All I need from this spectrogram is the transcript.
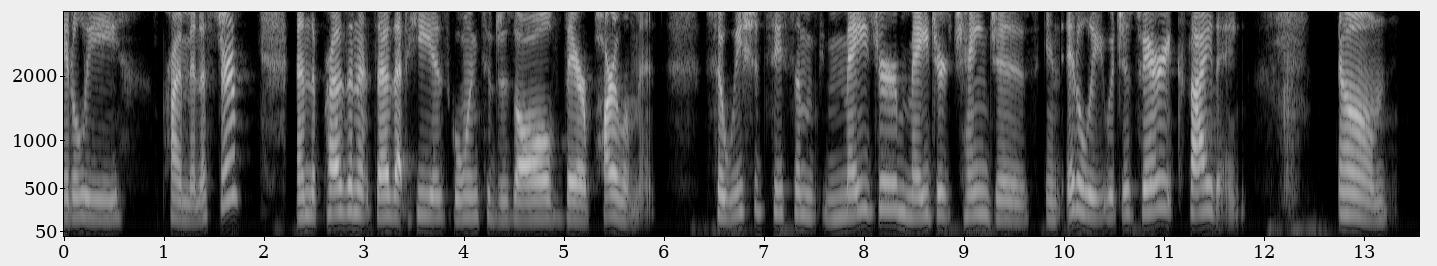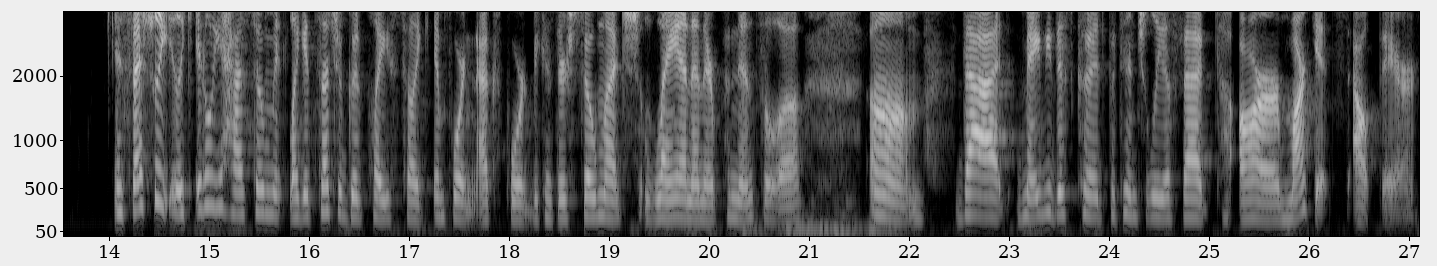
Italy prime minister, and the president said that he is going to dissolve their parliament. So we should see some major, major changes in Italy, which is very exciting. Um, especially like Italy has so many like it's such a good place to like import and export because there's so much land in their peninsula um that maybe this could potentially affect our markets out there.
